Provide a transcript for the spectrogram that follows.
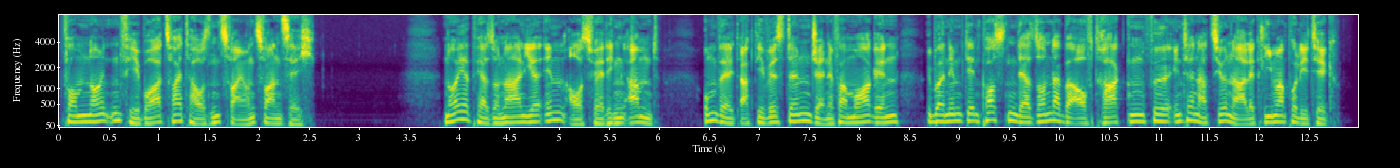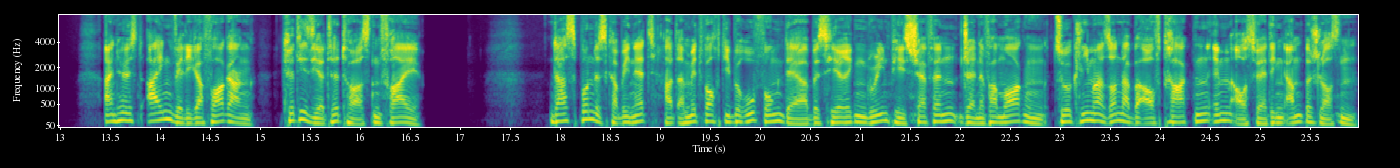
vom 9. Februar 2022. Neue Personalie im Auswärtigen Amt. Umweltaktivistin Jennifer Morgan übernimmt den Posten der Sonderbeauftragten für internationale Klimapolitik. Ein höchst eigenwilliger Vorgang, kritisierte Thorsten Frei. Das Bundeskabinett hat am Mittwoch die Berufung der bisherigen Greenpeace-Chefin Jennifer Morgan zur Klimasonderbeauftragten im Auswärtigen Amt beschlossen.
